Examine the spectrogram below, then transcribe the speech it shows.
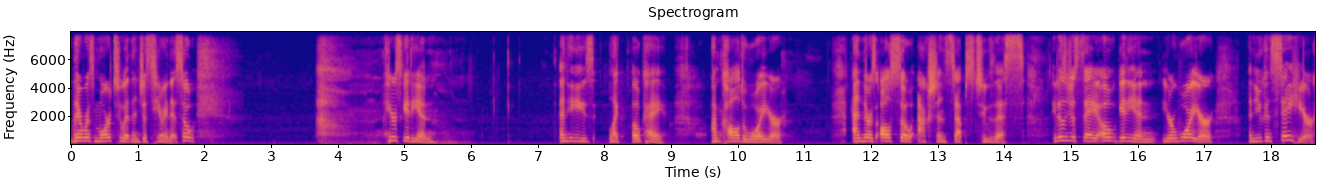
There was more to it than just hearing it. So here's Gideon. And he's like, okay, I'm called a warrior. And there's also action steps to this. He doesn't just say, oh, Gideon, you're a warrior, and you can stay here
